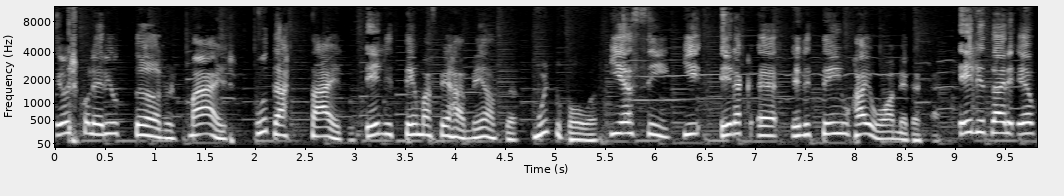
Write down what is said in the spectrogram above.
eu escolheria o Thanos, mas o Darkseid, ele tem uma ferramenta muito boa. E assim, que ele, é- é, ele tem o raio ômega, cara. Ele daria. Eu,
